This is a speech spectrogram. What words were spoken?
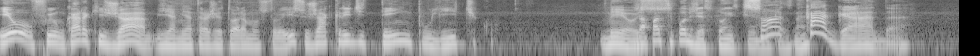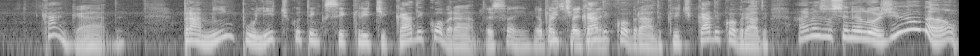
Eu fui um cara que já, e a minha trajetória mostrou isso, já acreditei em político. Meu, Já isso- participou de gestões é públicas, né? cagada. Cagada. Pra mim, político tem que ser criticado e cobrado. É isso aí. Eu criticado e cobrado, criticado e cobrado. Ai, mas você não elogia? Eu não.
